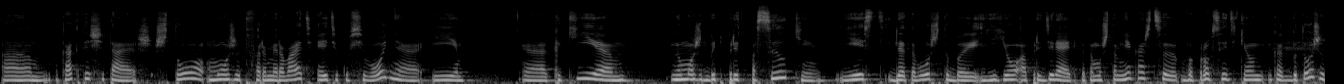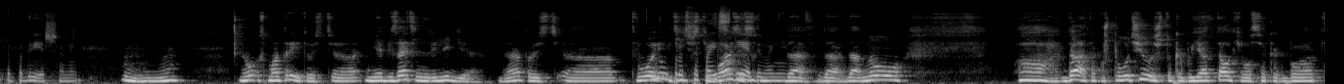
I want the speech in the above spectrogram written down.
как ты считаешь, что может формировать этику сегодня и э, какие ну, может быть, предпосылки есть для того, чтобы ее определять? Потому что, мне кажется, вопрос этики, он как бы тоже это подвешенный. Угу. Ну, смотри, то есть э, не обязательно религия, да, то есть э, твой ну, этический базис, да, да, да, но э, да, так уж получилось, что как бы я отталкивался как бы от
